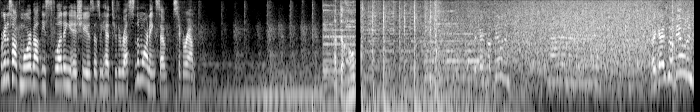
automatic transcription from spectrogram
We're going to talk more about these flooding issues as we head through the rest of the morning, so stick around at the home. There goes my building. No, no, no, no, no. There goes my building.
